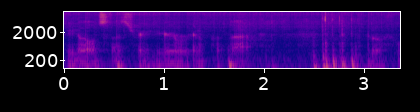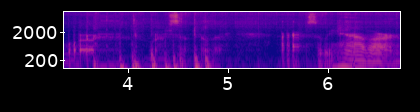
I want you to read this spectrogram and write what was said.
fields. That's right here. We're going to put that before we. All right, so we have our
